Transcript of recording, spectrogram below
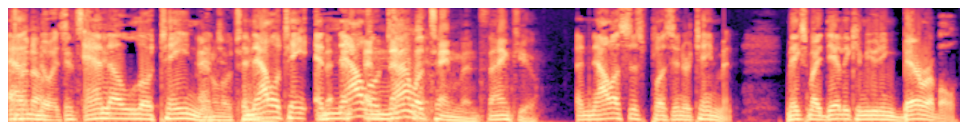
an- No, no, no, it's, it's- analotainment. Analotainment. Analotain. An- an- Analotainment. Analotainment. Thank you. Analysis plus entertainment makes my daily commuting bearable.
